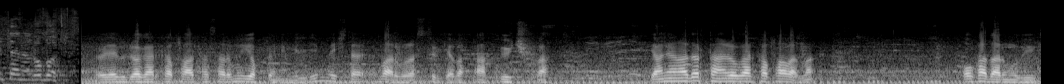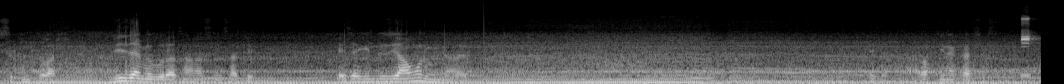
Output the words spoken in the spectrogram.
bir tane robot. Öyle bir logar kapağı tasarımı yok benim bildiğim de işte var burası Türkiye bak ah 3 bak. Yan yana 4 tane logar kapağı var lan. O kadar mı büyük sıkıntı var? Rize mi burası anasını satayım? Gece gündüz yağmur mu ya? Neyse bak yine karşılaştık.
